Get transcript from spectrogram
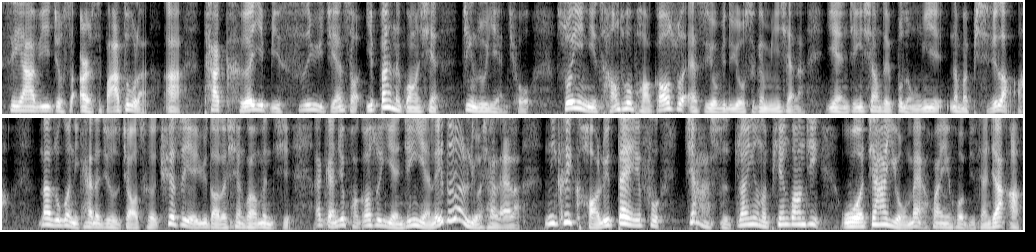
，CRV 就是二十八度了啊，它可以比思域减少一半的光线。进入眼球，所以你长途跑高速，SUV 的优势更明显了，眼睛相对不容易那么疲劳啊。那如果你开的就是轿车，确实也遇到了相关问题，哎，感觉跑高速眼睛眼泪都要流下来了，你可以考虑带一副驾驶专用的偏光镜，我家有卖，欢迎货比三家啊。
